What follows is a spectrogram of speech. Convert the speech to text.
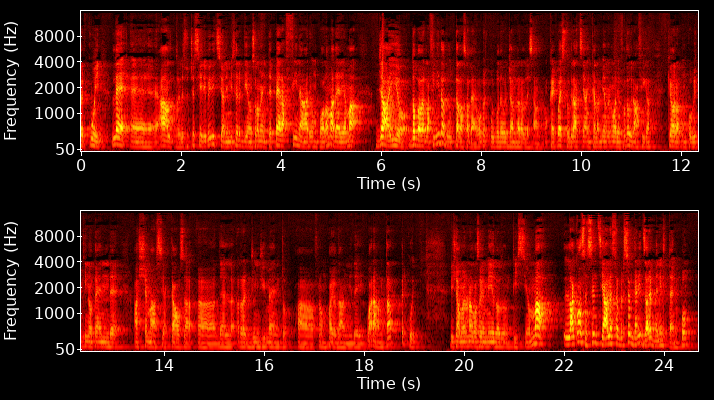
per cui le eh, altre, le successive ripetizioni mi servivano solamente per affinare un po' la materia, ma già io dopo averla finita tutta la sapevo, per cui potevo già andare all'esame. Ok, questo grazie anche alla mia memoria fotografica che ora un pochettino tende a scemarsi a causa uh, del raggiungimento uh, fra un paio d'anni dei 40, per cui diciamo è una cosa che mi ha aiutato tantissimo. Ma la cosa essenziale è sapersi organizzare bene il tempo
